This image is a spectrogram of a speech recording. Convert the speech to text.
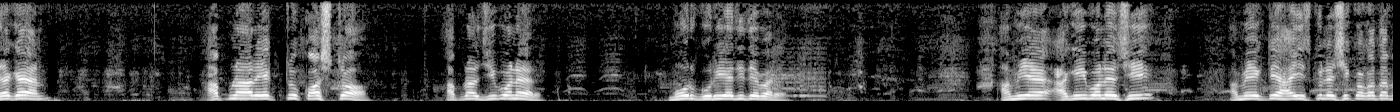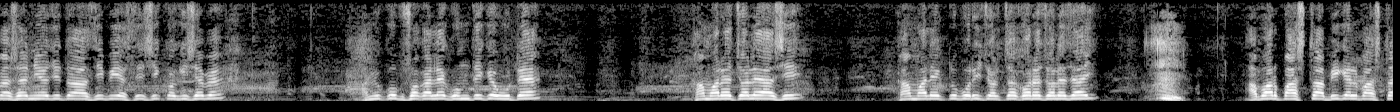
দেখেন, আপনার একটু কষ্ট আপনার জীবনের মোড় ঘুরিয়ে দিতে পারে। আমি আগেই বলেছি, আমি একটি হাই স্কুলে শিক্ষকতা পেশায় নিয়োজিত আছি বিএসসি শিক্ষক হিসেবে। আমি খুব সকালে ঘুম থেকে উঠে খামারে চলে আসি। খামারে একটু পরিচর্যা করে চলে যাই। আবার পাঁচটা, বিকেল পাঁচটা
